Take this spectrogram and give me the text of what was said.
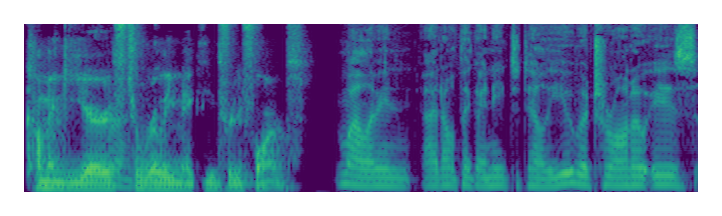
coming years right. to really make these reforms. Well, I mean, I don't think I need to tell you, but Toronto is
